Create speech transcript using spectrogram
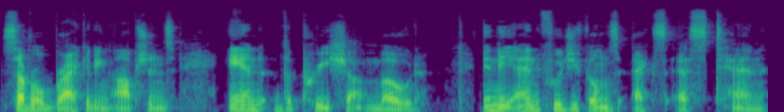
several bracketing options, and the pre-shot mode. In the end, Fujifilm's XS10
